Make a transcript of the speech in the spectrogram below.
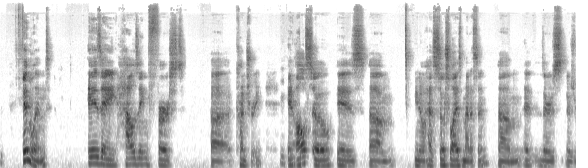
finland is a housing first uh, country. Mm-hmm. it also is um, you know has socialized medicine. Um, it, there's there's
